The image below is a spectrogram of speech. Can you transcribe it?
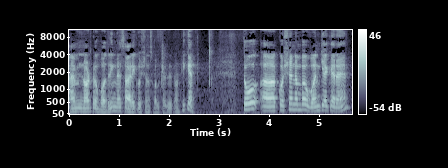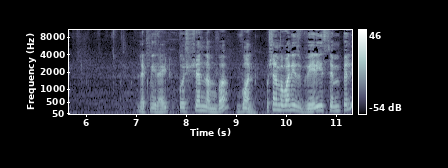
I am not bothering मैं सारे क्वेश्चन सॉल्व कर देता हूँ, ठीक है? तो क्वेश्चन नंबर वन क्या कह रहा है? Let me write question number one question number one is very simple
